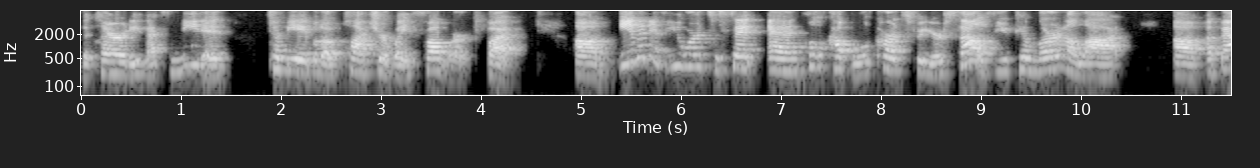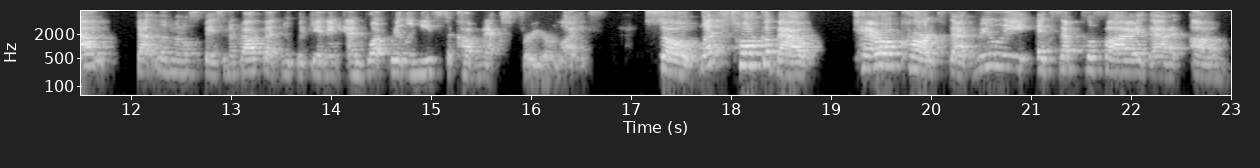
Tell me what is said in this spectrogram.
the clarity that's needed to be able to plot your way forward. But um, even if you were to sit and pull a couple of cards for yourself, you can learn a lot uh, about that liminal space and about that new beginning and what really needs to come next for your life. So let's talk about tarot cards that really exemplify that um,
